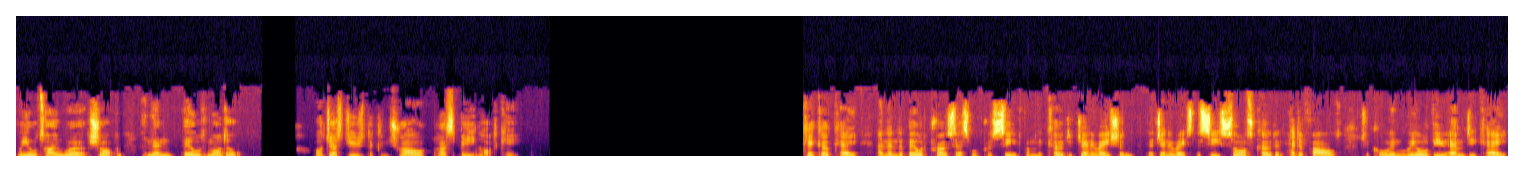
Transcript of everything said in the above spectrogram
Real-Time Workshop, and then Build Model, or just use the Control plus B hotkey. Click OK and then the build process will proceed from the code generation that generates the C source code and header files to calling RealView MDK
